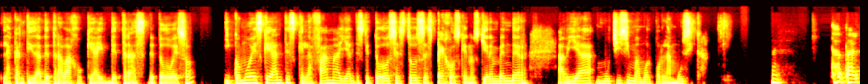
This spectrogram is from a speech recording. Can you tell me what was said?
la cantidad de trabajo que hay detrás de todo eso y cómo es que antes que la fama y antes que todos estos espejos que nos quieren vender, había muchísimo amor por la música. Total.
